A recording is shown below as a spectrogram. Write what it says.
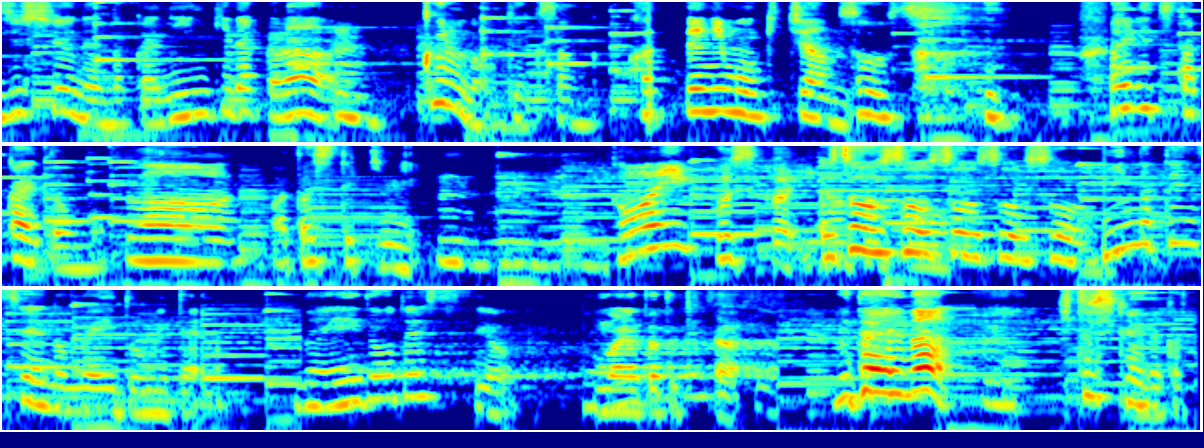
20周年だから人気だから、うん。来るのお客さんが。勝手にもう来ちゃうんだそうそう倍率高いと思う。うわ私的に。ーうんうんうん。可愛い子しかいなさそうそうそうそうそう。みんな天性のメイドみたいな。メイドですよ。生まれた時から。みたいな。人しかいなかった。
